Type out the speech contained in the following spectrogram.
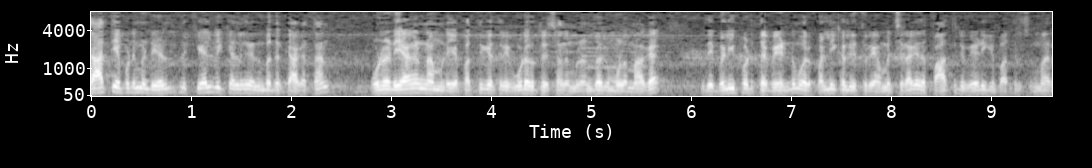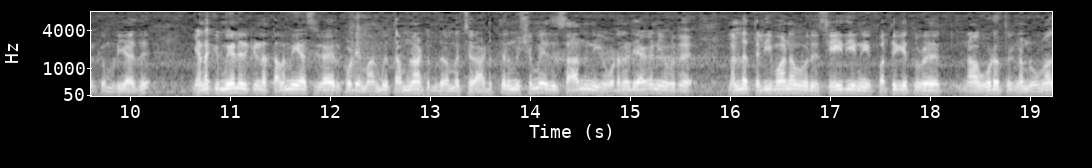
சாத்தியப்படும் என்று எழுத்து கேள்வி கேளுங்கள் என்பதற்காகத்தான் உடனடியாக நம்முடைய பத்திரிகை துறை ஊடகத்துறை சார்ந்த நண்பர்கள் மூலமாக இதை வெளிப்படுத்த வேண்டும். ஒரு பள்ளிக்கல்வித்துறை அமைச்சராக இதை பார்த்துட்டு வேடிக்கை பார்த்துட்டு சும்மா இருக்க முடியாது. எனக்கு மேல் இருக்கின்ற தலைமை ஆசிரியராக இருக்கக்கூடிய மாண்பு தமிழ்நாட்டு முதலமைச்சர் அடுத்த நிமிஷமே இது சார்ந்து நீ உடனடியாக நீ ஒரு நல்ல தெளிவான ஒரு செய்தியை நீ பத்திரிகை துறை நான் ஊடகத்துறை நம்ம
